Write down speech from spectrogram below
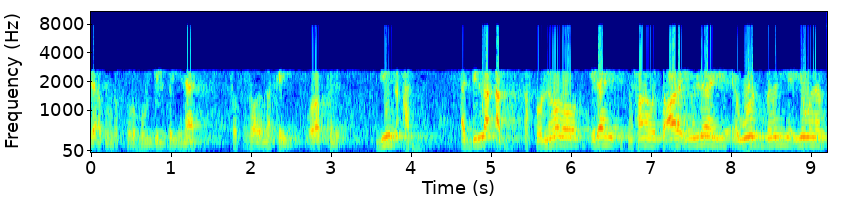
جاءهم رسولهم بالبينات فصوصوا المكي وربطمت دين عد. الدلاء عد. رسول لماذا؟ إلهي سبحانه وتعالى إنه إلهي أود بدنيا يونر.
